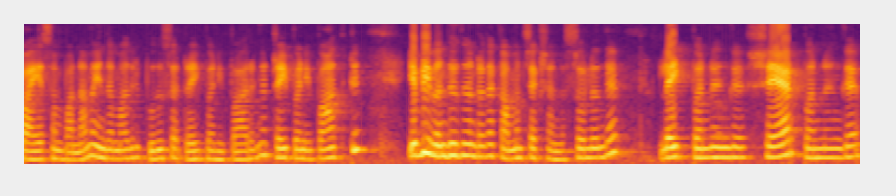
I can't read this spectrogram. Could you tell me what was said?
பாயசம் பண்ணாமல் இந்த மாதிரி புதுசாக ட்ரை பண்ணி பாருங்கள் ட்ரை பண்ணி பார்த்துட்டு எப்படி வந்ததுன்றதை கமெண்ட் செக்ஷனில் சொல்லுங்கள் லைக் பண்ணுங்கள் ஷேர் பண்ணுங்கள்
